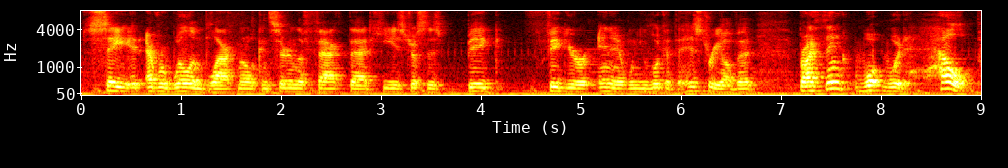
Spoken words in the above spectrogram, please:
say it ever will in black metal, considering the fact that he is just this big figure in it when you look at the history of it. But I think what would help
